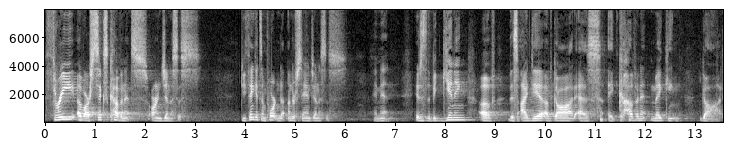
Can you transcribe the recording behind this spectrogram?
Three of our six covenants are in Genesis. Do you think it's important to understand Genesis? Amen. It is the beginning of this idea of God as a covenant making God,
